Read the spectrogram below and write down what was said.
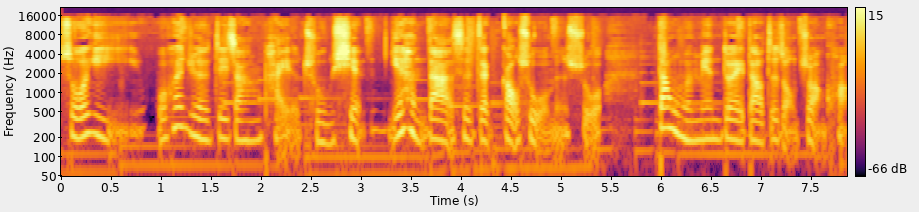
所以我会觉得这张牌的出现也很大是在告诉我们说，当我们面对到这种状况，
